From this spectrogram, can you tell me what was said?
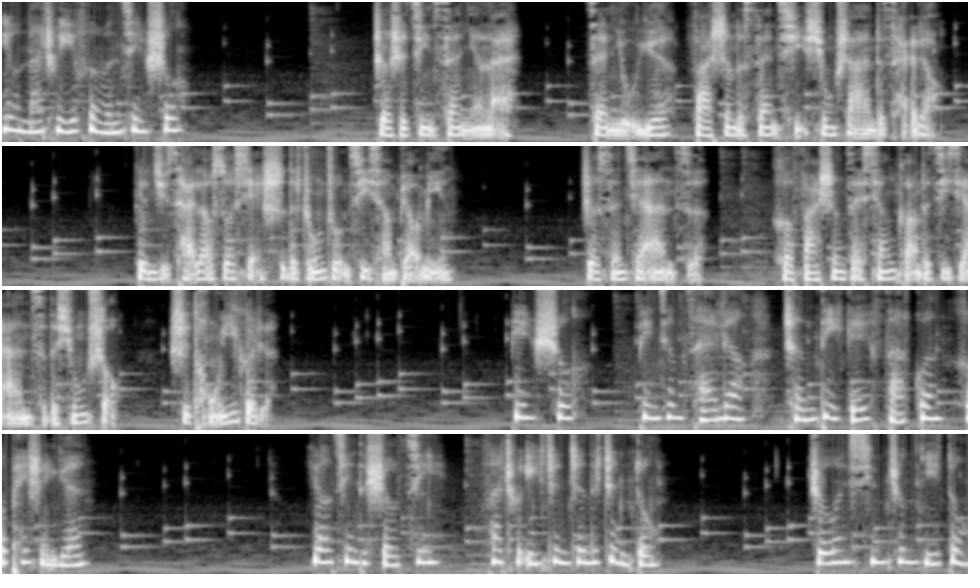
又拿出一份文件说。这是近三年来在纽约发生的三起凶杀案的材料。根据材料所显示的种种迹象表明，这三件案子和发生在香港的几件案子的凶手是同一个人。边说边将材料呈递给法官和陪审员。腰间的手机发出一阵阵的震动。卓文心中一动，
